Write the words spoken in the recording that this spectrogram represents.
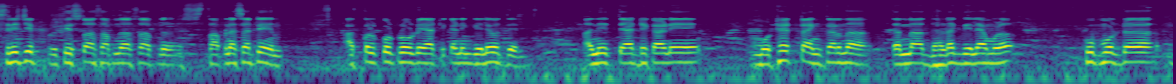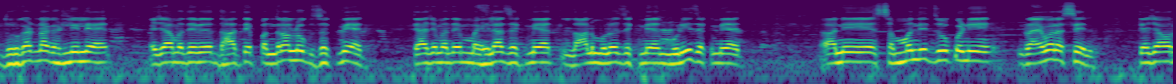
स्त्रीची प्रतिष्ठा स्थापना स्थापना स्थापण्यासाठी अक्कलकोट रोड या ठिकाणी गेले होते. आणि त्या ठिकाणी मोठ्या टँकरनं त्यांना धडक दिल्यामुळं खूप मोठं दुर्घटना घडलेली आहे. याच्यामध्ये दहा ते पंधरा लोक जखमी आहेत. त्याच्यामध्ये महिला जखमी आहेत लहान मुलं जखमी आहेत मुली जखमी आहेत. आणि संबंधित जो कोणी ड्रायव्हर असेल त्याच्यावर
